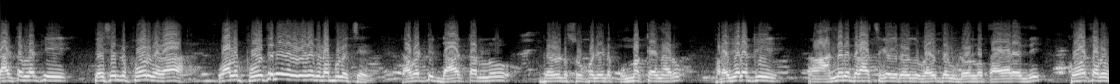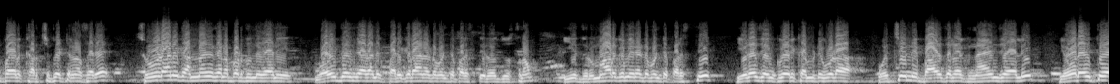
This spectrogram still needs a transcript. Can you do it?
డాక్టర్లకి పేషెంట్లు పోరు కదా. వాళ్ళు పోతేనే ఈయనకి డబ్బులు వచ్చేది. కాబట్టి డాక్టర్లు ఇక్కడ సూపరింటెండెంట్ కుమ్మక్కైనారు. ప్రజలకి అందని ద్రాక్షగా ఈరోజు వైద్యం డోన్లో తయారైంది. కోట్ల రూపాయలు ఖర్చు పెట్టినా సరే చూడడానికి అందంగా కనపడుతుంది కానీ వైద్యం చేయడానికి పరికరానటువంటి పరిస్థితి ఈరోజు చూస్తున్నాం. ఈ దుర్మార్గమైనటువంటి పరిస్థితి. ఈరోజు ఎంక్వైరీ కమిటీ కూడా వచ్చింది. బాధితులకు న్యాయం చేయాలి. ఎవరైతే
